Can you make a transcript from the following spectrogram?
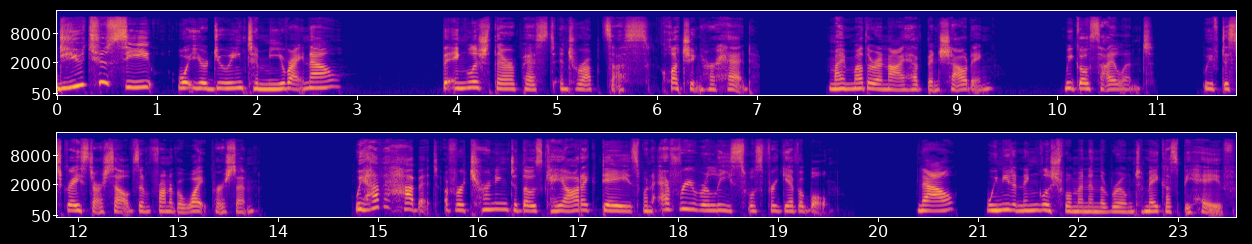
Do you two see what you're doing to me right now? The English therapist interrupts us, clutching her head. My mother and I have been shouting. We go silent. We've disgraced ourselves in front of a white person. We have a habit of returning to those chaotic days when every release was forgivable. Now, we need an Englishwoman in the room to make us behave.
